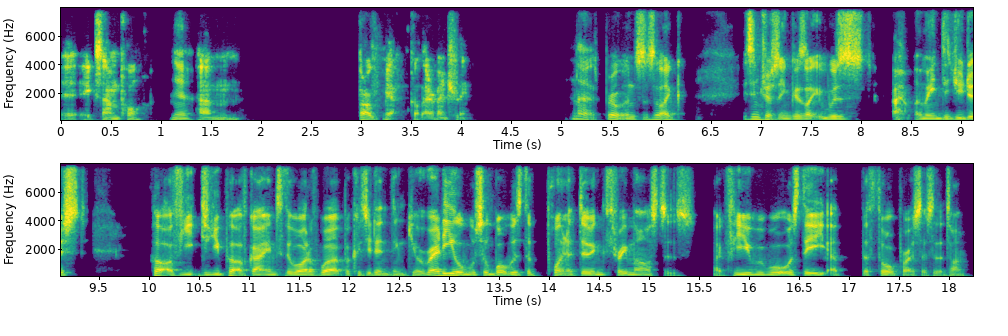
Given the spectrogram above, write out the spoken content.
example. Yeah. Um. But I, yeah, got there eventually. No, it's brilliant. It's like it's interesting because like it was. I mean, did you just put off? Did you put off going into the world of work because you didn't think you're ready, or so? What was the point of doing three masters? Like for you, what was the uh, the thought process at the time?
